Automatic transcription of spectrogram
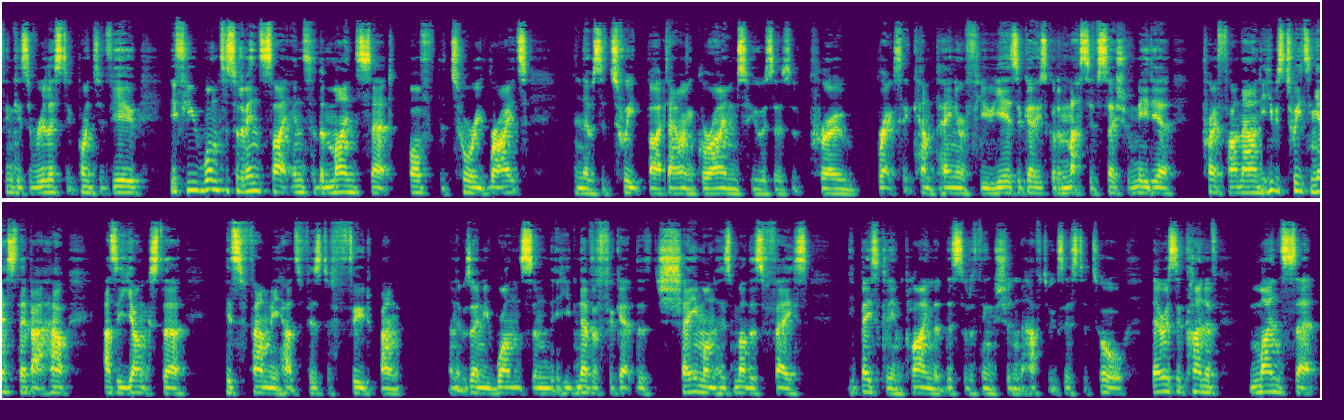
think it's a realistic point of view. If you want a sort of insight into the mindset of the Tory right, and there was a tweet by Darren Grimes, who was a pro Brexit campaigner a few years ago. He's got a massive social media profile now. And he was tweeting yesterday about how, as a youngster, his family had to visit a food bank. And it was only once, and he'd never forget the shame on his mother's face. He basically implying that this sort of thing shouldn't have to exist at all. There is a kind of mindset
